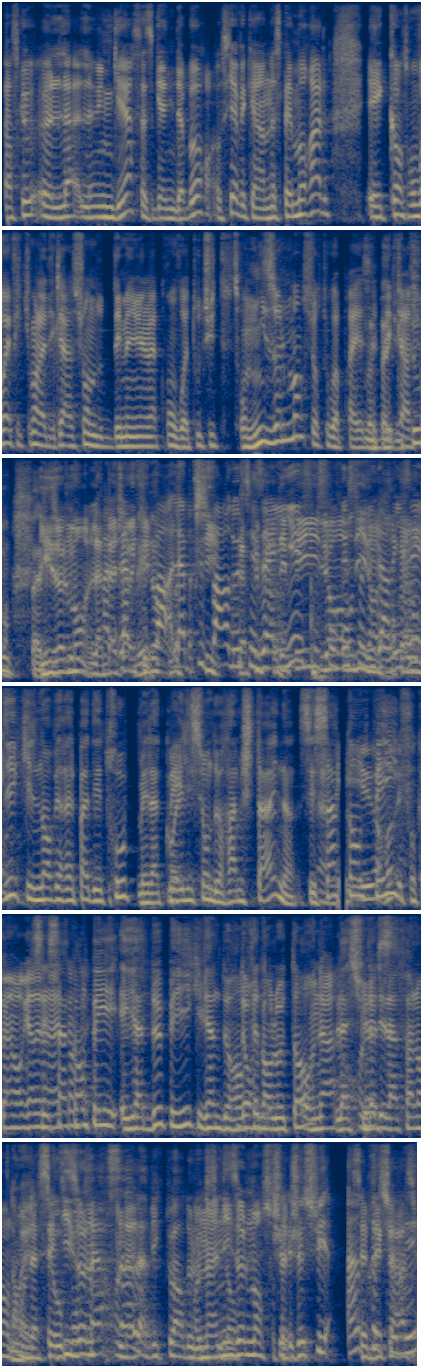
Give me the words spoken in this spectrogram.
parce que euh, une guerre, ça se gagne d'abord aussi avec un aspect moral. Et quand on voit effectivement la déclaration d'Emmanuel Macron, on voit tout de suite son isolement, surtout après cette déclaration. L'isolement, la majorité, la plupart, de ses alliés se sont désolidarisés. On dit qu'il n'enverrait pas des troupes, mais la coalition de Rammstein, c'est 50 ah, pays. Il faut quand même regarder. C'est 50 pays, et il y a deux pays qui viennent de rentrer dans l'OTAN, la Suède et la Finlande. C'est au contraire ça la victoire de l'Occident. On a un isolement sur cette Je suis impressionné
